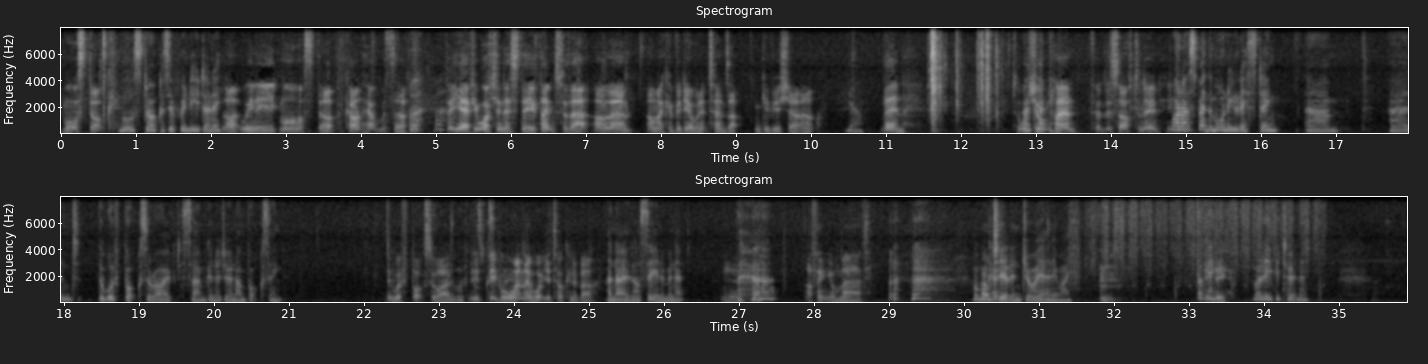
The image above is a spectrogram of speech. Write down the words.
More stock. More stock as if we need any. Like we need more stock. I can't help myself. but yeah, if you're watching this, Steve, thanks for that. I'll um, I'll make a video when it turns up and give you a shout out. Yeah. Then, so what's your plan for this afternoon? You Well, I've spent the morning listing, um, and the woof box arrived, so I'm going to do an unboxing. the woof box arrived. The whiff These box people arrived. won't know what you're talking about. I know, they'll see in a minute. Yeah. I think you're mad. Well, Monty Okay. will enjoy it anyway. Okay. Indeed. We'll leave you to it then.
